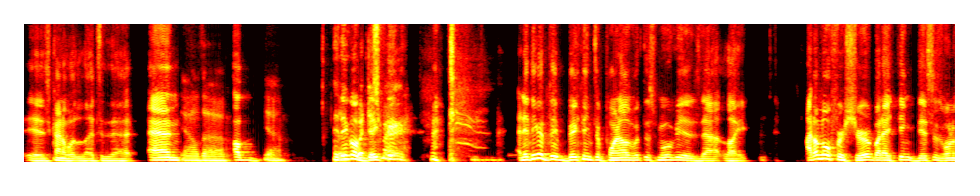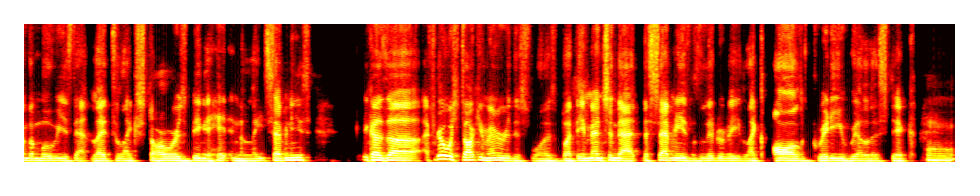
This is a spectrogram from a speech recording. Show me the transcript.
is kind of what led to that. And Yeah. The a, yeah. I the think a big thing, and I think a big, big thing to point out with this movie is that like I don't know for sure, but I think this is one of the movies that led to like Star Wars being a hit in the late 70s. Because uh I forget which documentary this was, but they mentioned that the 70s was literally like all gritty, realistic, Mhm,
